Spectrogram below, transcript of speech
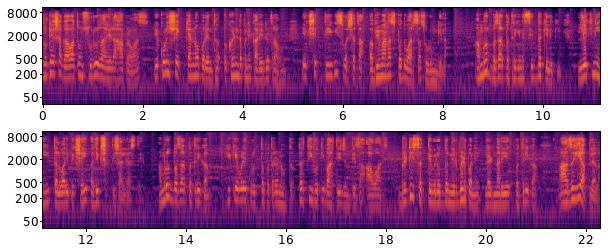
छोट्याशा गावातून सुरू झालेला हा प्रवास एकोणीसशे एक्क्याण्णवपर्यंत अखंडपणे कार्यरत राहून एकशे तेवीस वर्षाचा अभिमानास्पद वारसा सोडून गेला. अमृत बाजार पत्रिकेने सिद्ध केले की लेखणी ही तलवारीपेक्षाही अधिक शक्तिशाली असते. अमृत बाजार पत्रिका ही केवळ एक वृत्तपत्र नव्हतं तर ती होती भारतीय जनतेचा आवाज. ब्रिटिश सत्तेविरुद्ध निर्भीडपणे लढणारी एक पत्रिका आजही आपल्याला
